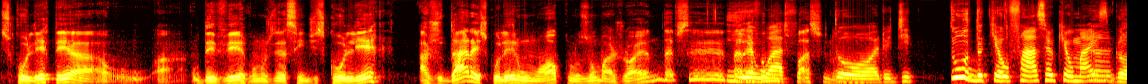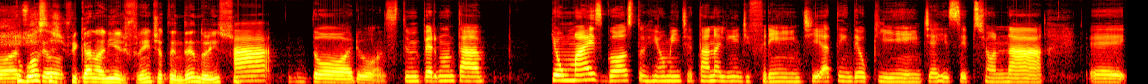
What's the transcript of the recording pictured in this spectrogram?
escolher, ter a- o- a- o dever, vamos dizer assim, de escolher, ajudar a escolher um óculos ou uma joia, não deve ser tarefa eu muito fácil, não. Adoro. De tudo que eu faço é o que eu mais Ah. gosto. Tu gostas de ficar na linha de frente atendendo a isso? Adoro. Se tu me perguntar, o que eu mais gosto realmente é estar na linha de frente, é atender o cliente, é recepcionar. é,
